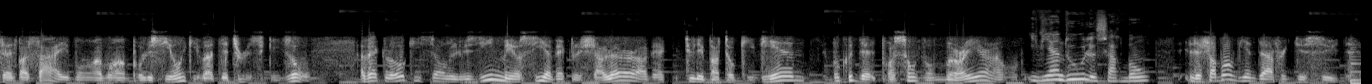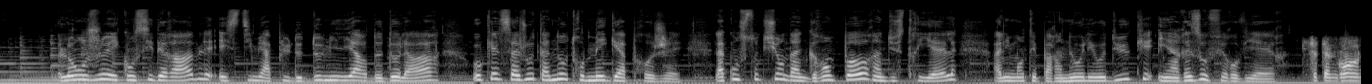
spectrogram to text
c'est pas ça. Ils vont avoir une pollution qui va détruire ce qu'ils ont. Avec l'eau qui sort de l'usine, mais aussi avec la chaleur, avec tous les bateaux qui viennent, beaucoup de poissons vont mourir. Il vient d'où le charbon? Le charbon vient d'Afrique du Sud. L'enjeu est considérable, estimé à plus de 2 milliards de dollars, auquel s'ajoute un autre méga projet, la construction d'un grand port industriel alimenté par un oléoduc et un réseau ferroviaire. C'est un grand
